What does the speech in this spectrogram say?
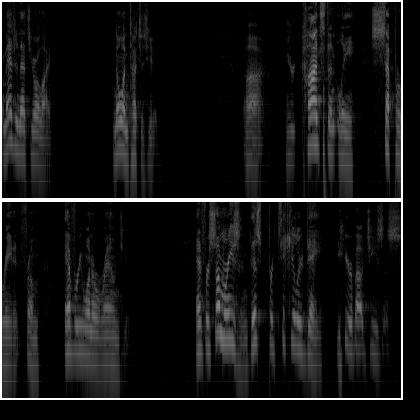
Imagine that's your life. No one touches you. Uh, you're constantly separated from everyone around you. And for some reason, this particular day, you hear about Jesus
